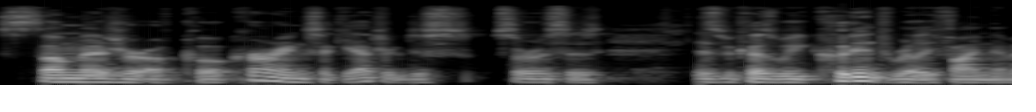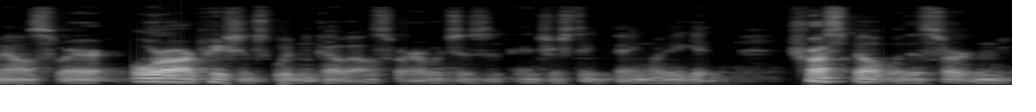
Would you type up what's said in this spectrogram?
some measure of co-occurring psychiatric services is because we couldn't really find them elsewhere or our patients wouldn't go elsewhere, which is an interesting thing when you get trust built with a certain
